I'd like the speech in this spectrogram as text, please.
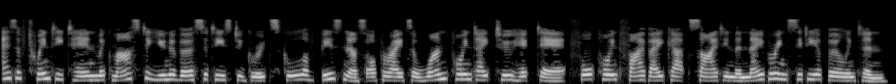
As of 2010 McMaster University's DeGroote School of Business operates a 1.82-hectare (4.5-acre) site in the neighboring city of Burlington.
